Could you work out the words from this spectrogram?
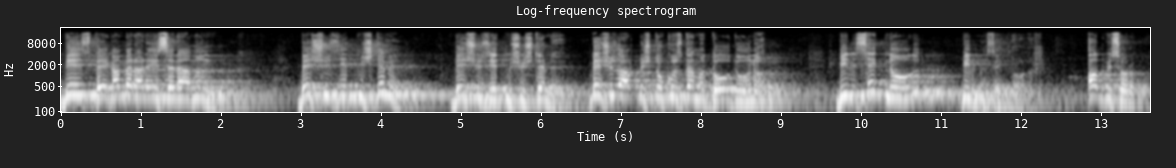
biz Peygamber Aleyhisselam'ın 570'te mi 573'te mi 569'da mı doğduğunu bilsek ne olur bilmesek ne olur al bir soru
